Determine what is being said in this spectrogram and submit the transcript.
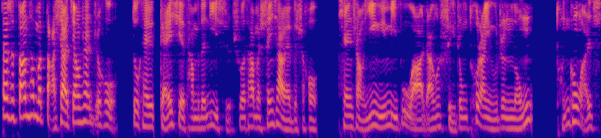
但是当他们打下江山之后，都开始改写他们的历史，说他们生下来的时候天上阴云密布啊，然后水中突然有一只龙腾空而起，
